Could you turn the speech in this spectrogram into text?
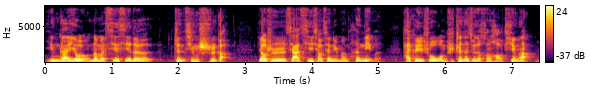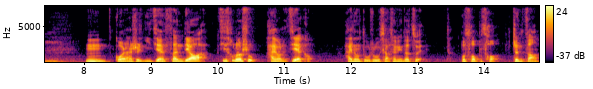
应该又有那么些些的真情实感。要是下期小仙女们喷你们，还可以说我们是真的觉得很好听啊。嗯果然是一箭三雕啊，记错了数，还有了借口，还能堵住小仙女的嘴，不错不错，真脏。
